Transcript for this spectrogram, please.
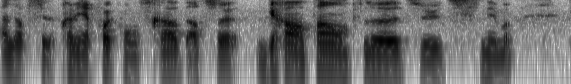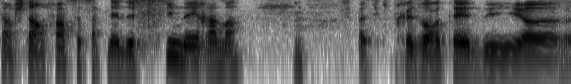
Alors, c'est la première fois qu'on sera dans ce grand temple du cinéma quand j'étais enfant, ça s'appelait le cinérama. C'est parce qu'il présentait des, euh,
